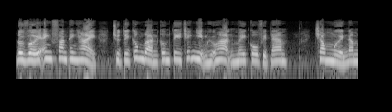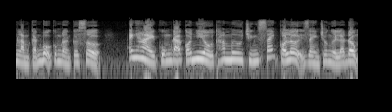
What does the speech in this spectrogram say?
Đối với anh Phan Thanh Hải, Chủ tịch Công đoàn Công ty Trách nhiệm hữu hạn Meiko Việt Nam, trong 10 năm làm cán bộ công đoàn cơ sở, anh Hải cũng đã có nhiều tham mưu chính sách có lợi dành cho người lao động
